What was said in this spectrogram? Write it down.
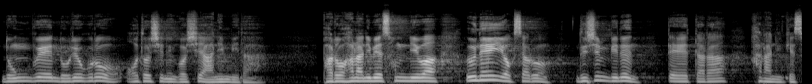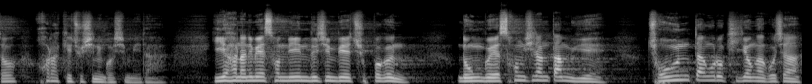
농부의 노력으로 얻어지는 것이 아닙니다. 바로 하나님의 섭리와 은혜의 역사로 늦은 비는 때에 따라 하나님께서 허락해 주시는 것입니다. 이 하나님의 섭리인 늦은 비의 축복은 농부의 성실한 땀 위에 좋은 땅으로 기경하고자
